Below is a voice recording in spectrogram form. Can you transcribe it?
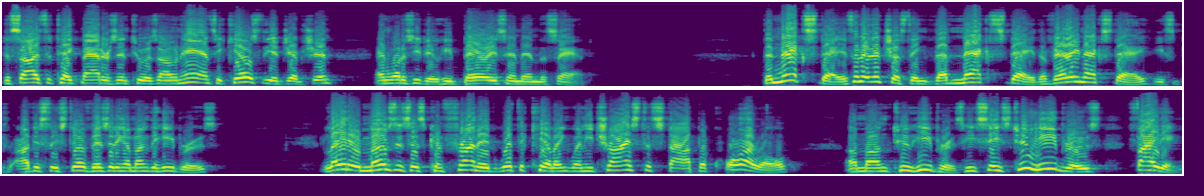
decides to take matters into his own hands. He kills the Egyptian, and what does he do? He buries him in the sand. The next day, isn't it interesting? The next day, the very next day, he's obviously still visiting among the Hebrews. Later, Moses is confronted with the killing when he tries to stop a quarrel among two Hebrews. He sees two Hebrews fighting.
